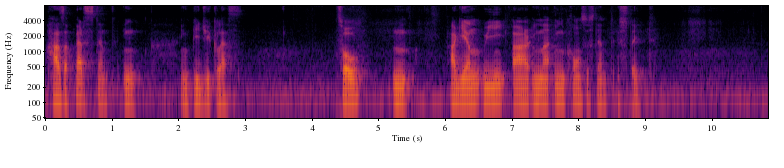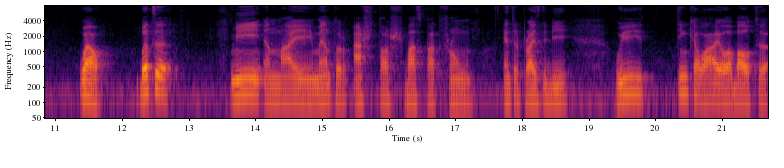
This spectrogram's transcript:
has a persistent in, in PG class. So mm, again, we are in an inconsistent state. Well, but uh, me and my mentor Ashutosh Bapat from Enterprise DB, we think a while about uh,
